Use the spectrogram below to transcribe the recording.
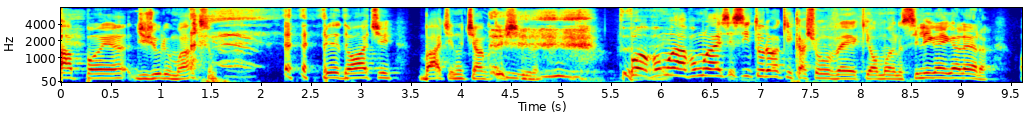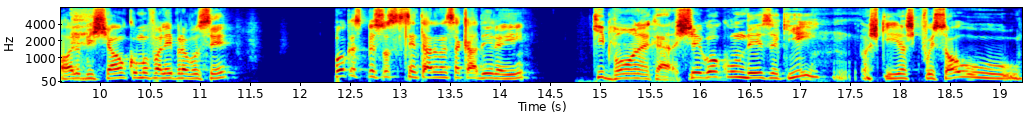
apanha de Júlio Maxson. Pedote bate no Thiago Teixeira. Pô, vamos lá, vamos lá. Esse cinturão aqui, cachorro velho aqui, ó, mano. Se liga aí, galera. Olha o bichão, como eu falei pra você. Poucas pessoas que sentaram nessa cadeira aí. Que bom, né, cara? Chegou com um desse aqui. Acho que, acho que foi só o.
